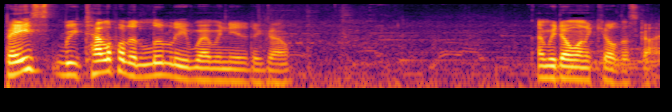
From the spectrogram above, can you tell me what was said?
Base. We teleported literally where we needed to go. And we don't want to kill this guy.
